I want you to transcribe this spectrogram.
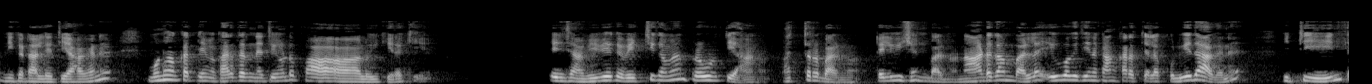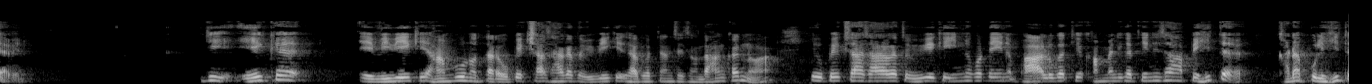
නිකටල්ලේ තියාගෙන මොනවාක්වත් එහෙම කරදර නැති වෙනකොට පාළුයි කියලා කියනවා. ඒ නිසා විවේක වෙච්ච ගමන් ප්‍රවෘත්ති අහනවා. පත්‍ර බලනවා, ටෙලිවිෂන් බලනවා, නාටකම් බලලා ඒ වගේ තියෙන කංකරච්චල කුලිය දාගෙන ඉතින් තැවෙනවා. ඉතින් ඒක ඒ විවේකයේ හම්බ වුණොත් අර උපේක්ෂා සහගත විවේකයේ සරුවචන්සේ සඳහන් කරනවා ඒ උපේක්ෂා සහගත විවේකයේ ඉන්නකොට එන පාළු ගතිය කම්මැලි ගතිය නිසා අපේ හිත කඩප්පුලි හිත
